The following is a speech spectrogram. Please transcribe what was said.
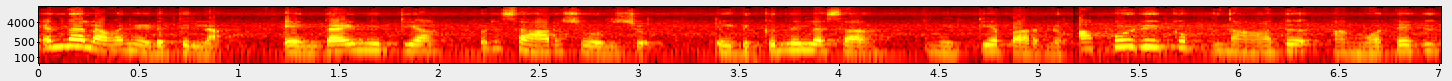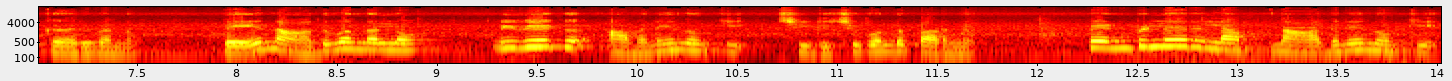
എന്നാൽ അവൻ എടുത്തില്ല. എന്തായി നിത്യ? ഒരു സാർ ചോദിച്ചു. എടുക്കുന്നില്ല സാർ നിത്യ പറഞ്ഞു. അപ്പോഴേക്കും നാദ് അങ്ങോട്ടേക്ക് കയറി വന്നു. ദേ നാദ് വന്നല്ലോ. വിവേക് അവനെ നോക്കി ചിരിച്ചുകൊണ്ട് പറഞ്ഞു. പെൺപിള്ളേരെല്ലാം നാദിനെ നോക്കി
